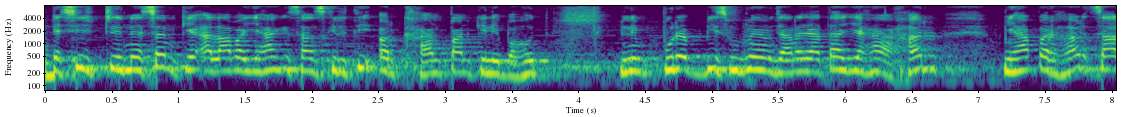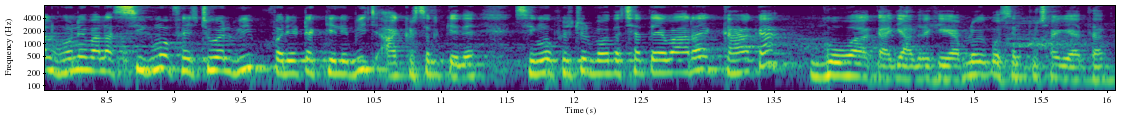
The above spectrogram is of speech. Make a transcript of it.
डेस्टिनेशन के अलावा यहाँ की संस्कृति और खान पान के लिए बहुत पूरे विश्व में जाना जाता है। यहाँ हर यहाँ पर हर साल होने वाला सिग्मो फेस्टिवल भी पर्यटक के लिए बीच आकर्षण के लिए। सिग्मो फेस्टिवल बहुत अच्छा त्यौहार है। कहाँ का? गोवा का, याद रखिएगा। आप लोग क्वेश्चन पूछा गया था।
